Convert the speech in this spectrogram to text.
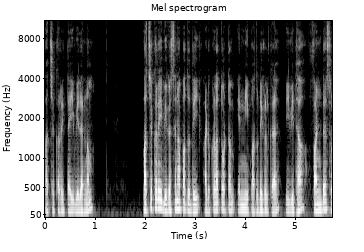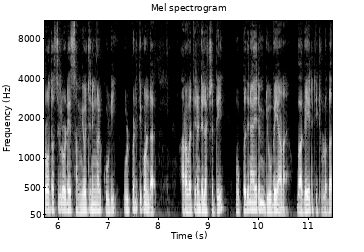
പച്ചക്കറി തൈ വിതരണം പച്ചക്കറി വികസന പദ്ധതി അടുക്കളത്തോട്ടം എന്നീ പദ്ധതികൾക്ക് വിവിധ ഫണ്ട് സ്രോതസ്സുകളുടെ സംയോജനങ്ങൾ കൂടി ഉൾപ്പെടുത്തിക്കൊണ്ട് അറുപത്തിരണ്ട് ലക്ഷത്തി മുപ്പതിനായിരം രൂപയാണ് വകയിരുത്തിയിട്ടുള്ളത്.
